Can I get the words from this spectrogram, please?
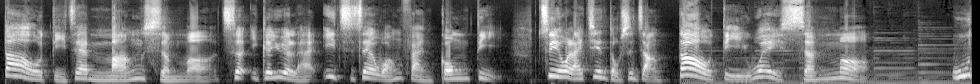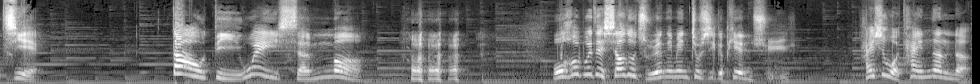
到底在忙什么？这一个月来一直在往返工地，最后来见董事长，到底为什么？无解，到底为什么？我会不会在销售主任那边就是一个骗局？还是我太嫩了？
